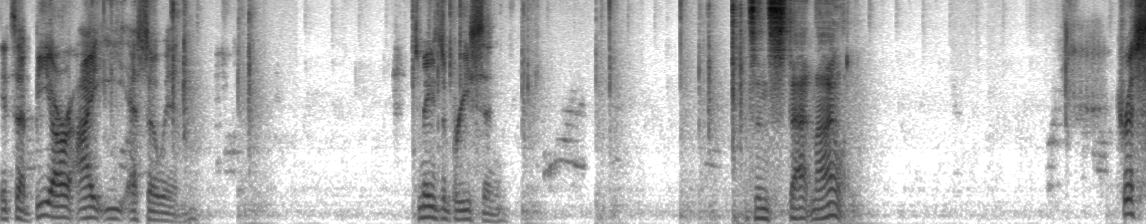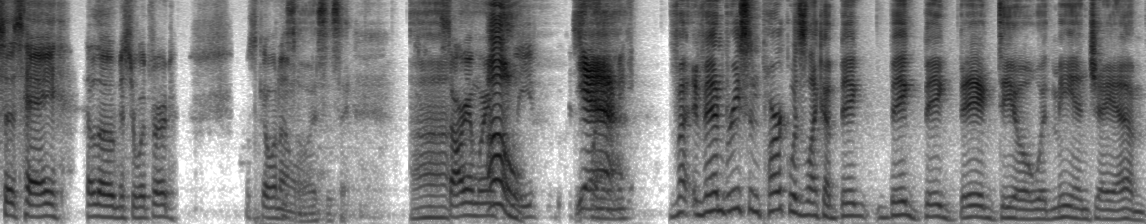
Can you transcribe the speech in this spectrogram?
It's a B R I E S O N. It's a Breeson. It's in Staten Island. Chris says, "Hey, hello, Mr. Woodford. What's going That's on? always to say. Uh, Sorry, I'm wearing oh, sleeve. yeah. Van Briesen Park was like a big, big, big, big deal with me and JM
